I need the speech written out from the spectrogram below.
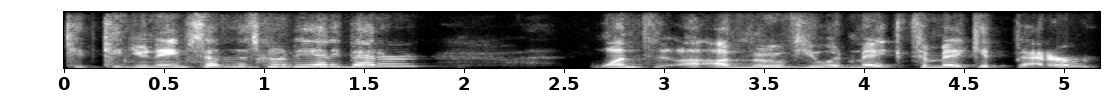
Can, can you name something that's going to be any better? One, th- a move you would make to make it better?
